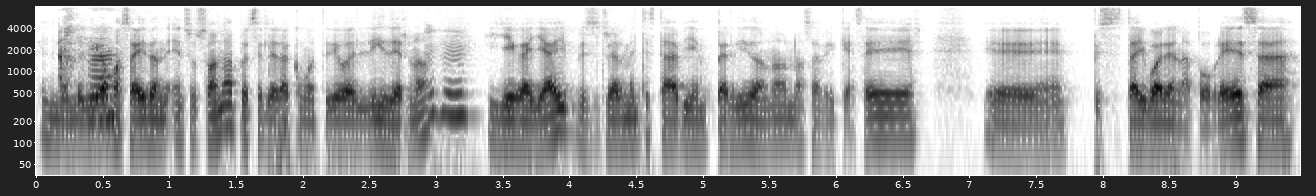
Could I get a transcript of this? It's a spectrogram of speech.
en donde Ajá. digamos ahí donde, en su zona, pues él era como te digo el líder, ¿no? Y llega allá y pues realmente está bien perdido, ¿no? No sabe qué hacer, eh, pues está igual en la pobreza.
